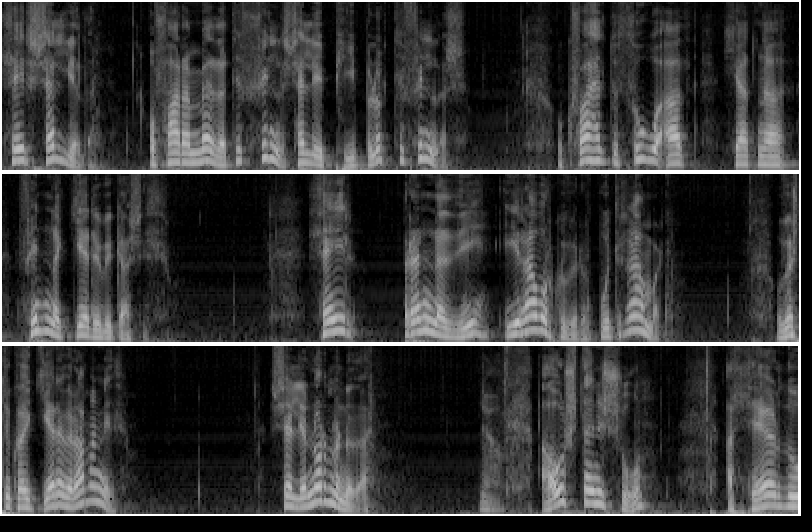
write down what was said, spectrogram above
Þeir selja það og fara með það til Finnlands, selja í pípulög til Finnlands. Og hvað heldur þú að hérna finna gerir við gasið? Þeir brennaði í rávorkuveru, búið til rámagn. Og veistu hvað þið gera við rámagnið? Selja normunu það. Já. Ástæðin er svo að þegar þú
